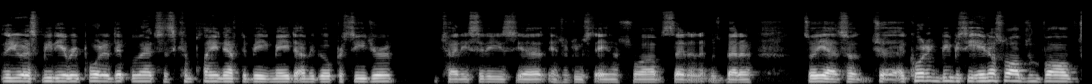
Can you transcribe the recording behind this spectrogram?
The U.S. media reported diplomats has complained after being made to undergo procedure. Chinese cities yeah, introduced anal swabs, saying it was better. So yeah, so according to BBC, anal swabs involved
